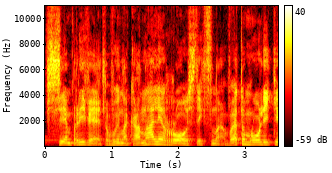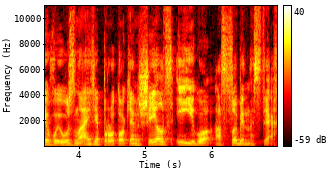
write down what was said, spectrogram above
Всем привет! Вы на канале Ростиксона. В этом ролике вы узнаете про токен Shields и его особенностях.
